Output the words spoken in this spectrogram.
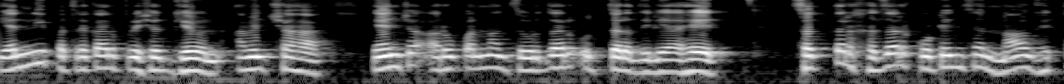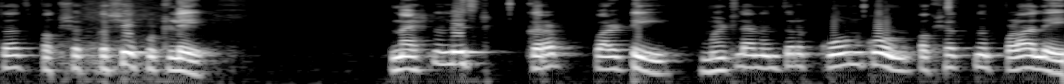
यांनी पत्रकार परिषद घेऊन अमित शहा यांच्या आरोपांना जोरदार उत्तर दिली आहेत. सत्तर हजार कोटींचं नाव घेताच पक्ष कसे फुटले? नॅशनलिस्ट करप्ट पार्टी म्हटल्यानंतर कोण कोण पक्षातनं पळाले?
